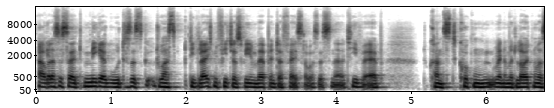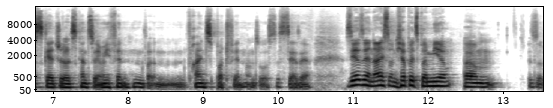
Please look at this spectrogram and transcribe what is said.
Aber das ist halt mega gut. Das ist, du hast die gleichen Features wie im Webinterface, aber es ist eine native App. Du kannst gucken, wenn du mit Leuten was schedules, kannst du irgendwie finden, einen freien Spot finden und so. Es ist sehr, sehr, sehr, sehr nice. Und ich habe jetzt bei mir ähm, so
